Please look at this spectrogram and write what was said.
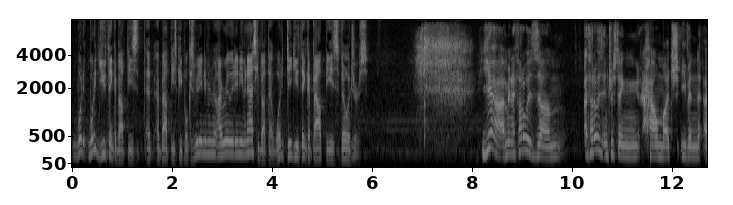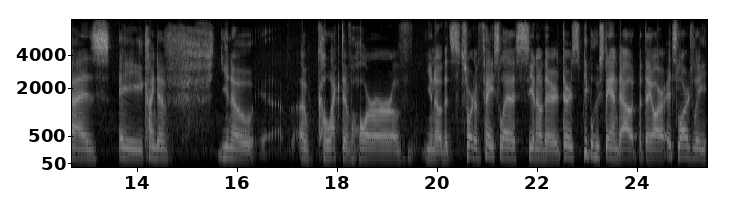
what what did you think about these about these people? Because we didn't even I really didn't even ask you about that. What did you think about these villagers? Yeah, I mean, I thought it was um, I thought it was interesting how much even as a kind of you know a collective horror of you know that's sort of faceless. You know, there there's people who stand out, but they are it's largely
